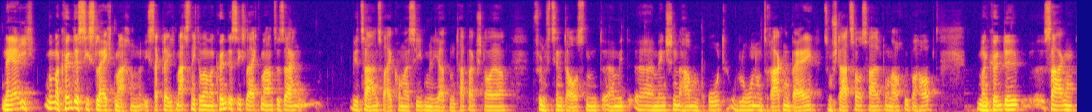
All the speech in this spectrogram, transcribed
Naja, ich, man könnte es sich leicht machen. Ich sage gleich, ich mache es nicht, aber man könnte es sich leicht machen zu sagen, wir zahlen 2,7 Milliarden Tabaksteuer, 15.000 äh, äh, Menschen haben Brot und Lohn und tragen bei zum Staatshaushalt und auch überhaupt. Man könnte sagen,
